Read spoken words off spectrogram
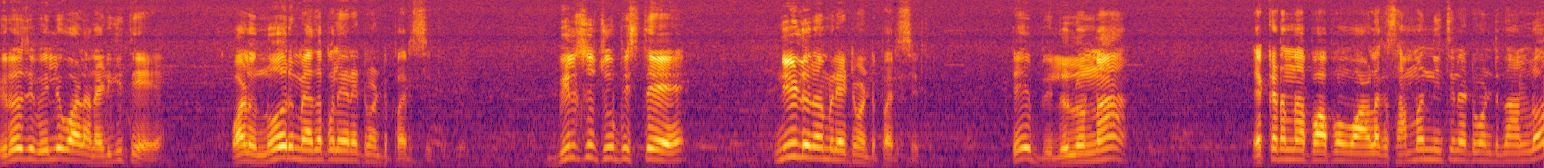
ఈరోజు వెళ్ళి వాళ్ళని అడిగితే వాళ్ళు నోరు మెదపలేనటువంటి పరిస్థితి. బిల్స్ చూపిస్తే నీళ్ళు నమిలేటువంటి పరిస్థితి. అంటే బిల్లులున్నా ఎక్కడన్నా పాపం వాళ్ళకి సంబంధించినటువంటి దానిలో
